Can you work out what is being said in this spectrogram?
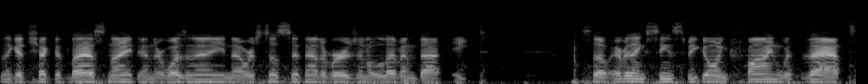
I think I checked it last night and there wasn't any. Now we're still sitting at a version 11.8. So everything seems to be going fine with that.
